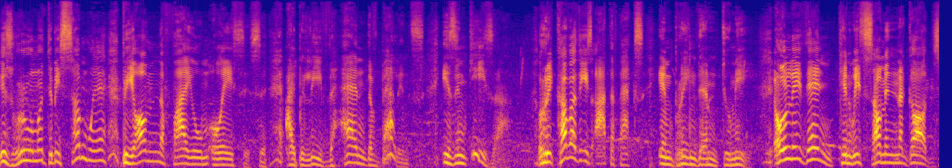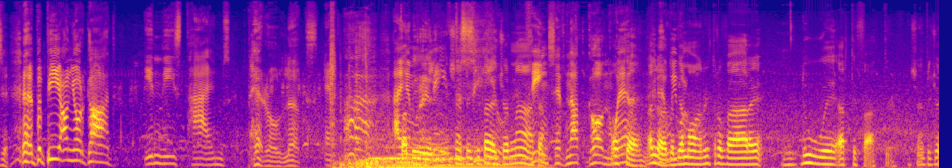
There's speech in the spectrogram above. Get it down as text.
is rumored to be somewhere beyond the Fayum Oasis. I believe the Hand of Balance is in Giza. Recover these artifacts and bring them to me. Only then can we summon the gods. Uh, but be on your guard. In these times, peril lurks. And ah, I am relieved to see you. Things have not gone Ok, well. allora Uh, we dobbiamo ritrovare due artefatti. Semplice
